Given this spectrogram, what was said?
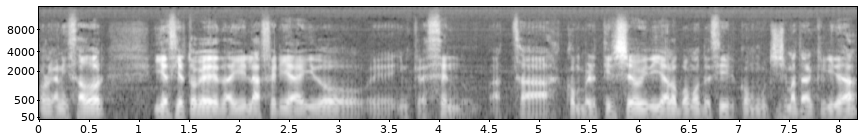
organizador. Y es cierto que desde ahí la feria ha ido eh, increciendo hasta convertirse hoy día, lo podemos decir con muchísima tranquilidad,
